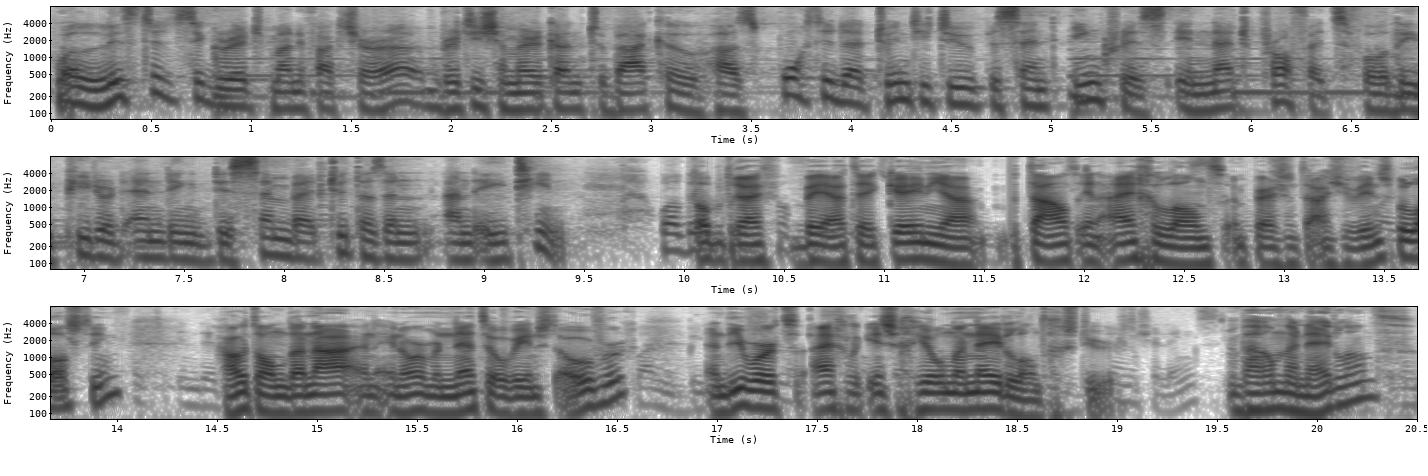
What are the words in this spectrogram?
Well, listed cigarette manufacturer British American Tobacco has posted a 22% increase in net profits for the period ending December 2018. Dat bedrijf BAT Kenia betaalt in eigen land een percentage winstbelasting. Houdt dan daarna een enorme netto winst over. En die wordt eigenlijk in zijn geheel naar Nederland gestuurd. Waarom naar Nederland?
